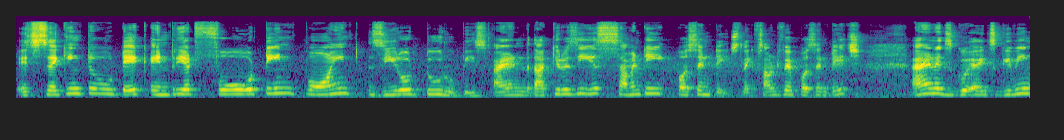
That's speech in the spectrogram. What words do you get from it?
It's checking to take entry at 14.02 rupees and the accuracy is 70 percentage like 75 percentage and it's go- it's giving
